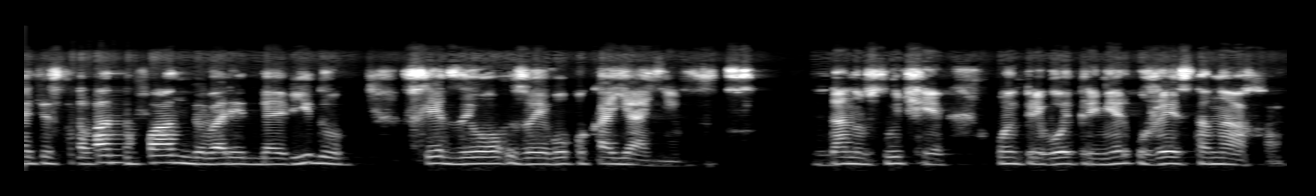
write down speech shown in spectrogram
эти слова Нафан говорит Давиду вслед за его, за его покаянием. В данном случае он приводит пример уже из Танаха,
